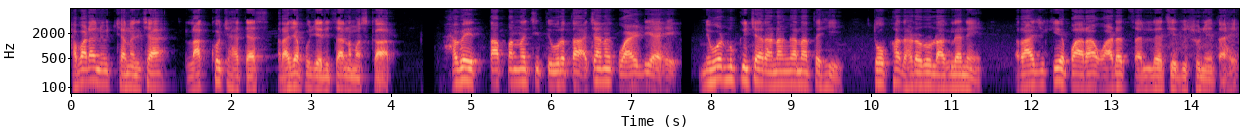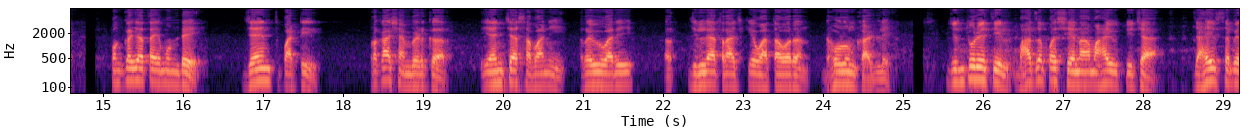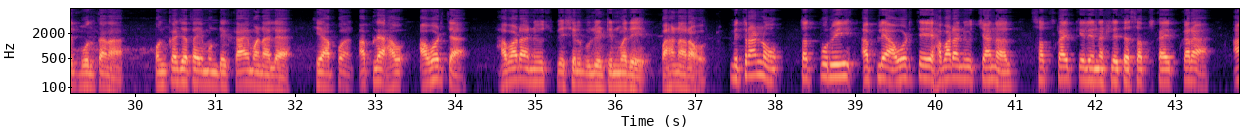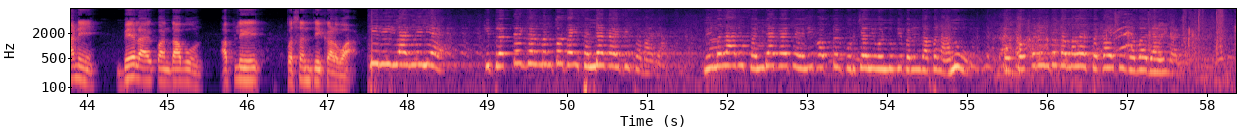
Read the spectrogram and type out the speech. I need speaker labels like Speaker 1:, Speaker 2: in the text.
Speaker 1: हबाडा news चॅनलच्या लाखो चाहत्यास राजा पुजारीचा नमस्कार. हवेत तापमानाची तीव्रता अचानक वाढली आहे. निवडणुकीच्या रणांगणातही तोफा धडरू लागल्याने राजकीय पारा वाढत चालल्याचे दिसून येत आहे. पंकजाताई मुंडे जयंत पाटील प्रकाश आंबेडकर यांच्या सभांनी रविवारी जिल्ह्यात राजकीय वातावरण ढवळून काढले. जिंतूर येथील भाजप सेना महायुतीच्या जाहीर सभेत बोलताना पंकजाताई मुंडे काय म्हणाल्या हे आपण आपल्या आवडत्या हवाडा न्यूज स्पेशल बुलेटिनमध्ये पाहणार आहोत. मित्रांनो तत्पूर्वी आपले आवडते हवाडा न्यूज चॅनल सबस्क्राईब केले नसले तर सबस्क्राईब करा आणि बेल आयकॉन दाबून आपली पसंती कळवा.
Speaker 2: रीग लागलेली आहे की प्रत्येक जण म्हणतो काही संध्याकाळची सभा द्या. मी मला अरे संध्याकाळचं हेलिकॉप्टर पुढच्या निवडणुकीपर्यंत आपण आणू. तोपर्यंत तर मला सकाळची सभा द्यावी लागेल.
